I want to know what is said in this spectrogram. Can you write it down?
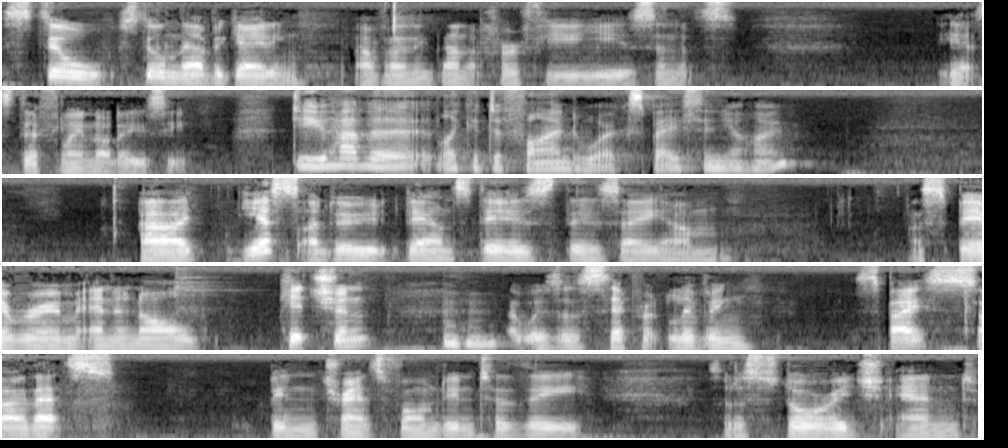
still still navigating. I've only done it for a few years, and it's yeah, it's definitely not easy. Do you have a like a defined workspace in your home? Uh, yes, I do. Downstairs, there's a um, a spare room and an old kitchen that was a separate living space. So that's been transformed into the sort of storage and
